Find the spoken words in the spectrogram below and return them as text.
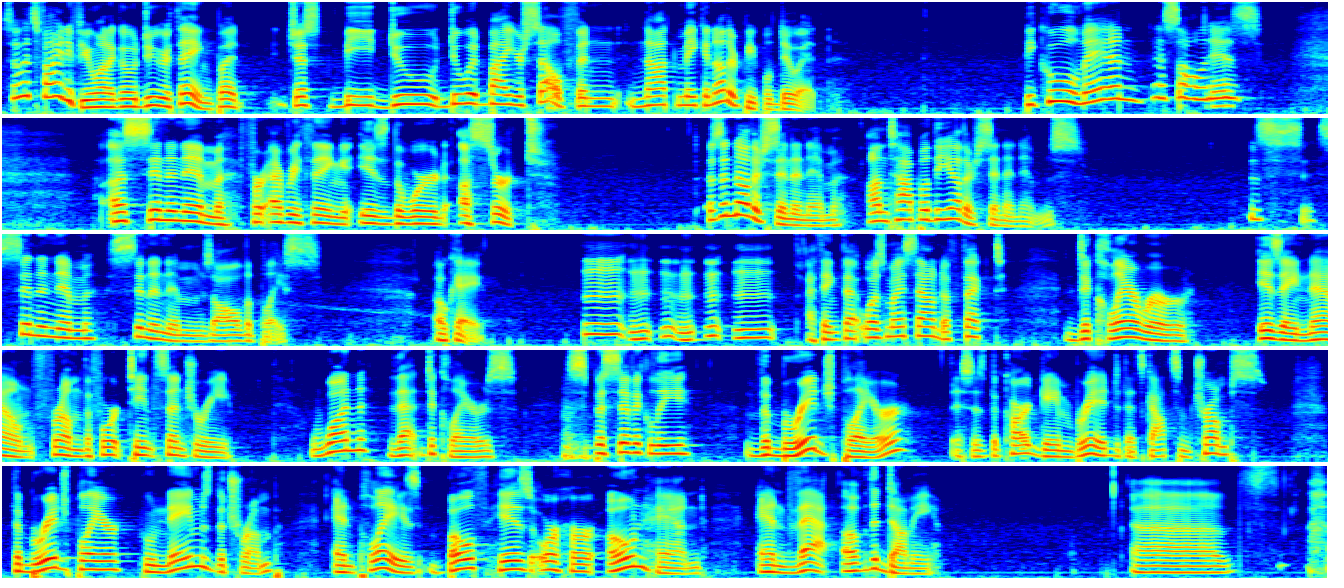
So it's fine if you want to go do your thing, but just be do do it by yourself and not making other people do it. Be cool, man. That's all it is. A synonym for everything is the word assert. There's another synonym on top of the other synonyms. Synonym, synonyms all the place. Okay. Mm-mm-mm-mm-mm. I think that was my sound effect. Declarer is a noun from the 14th century. One that declares, specifically, the bridge player. This is the card game bridge that's got some trumps. The bridge player who names the trump and plays both his or her own hand and that of the dummy. Uh,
